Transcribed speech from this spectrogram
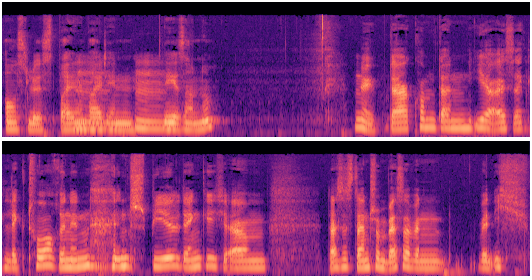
auslöst bei, mhm. bei den mhm. Lesern, ne? Nö, da kommt dann ihr als Lektorinnen ins Spiel, denke ich. Ähm, das ist dann schon besser, wenn, wenn ich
